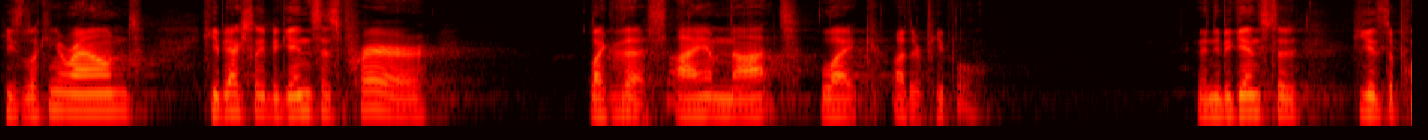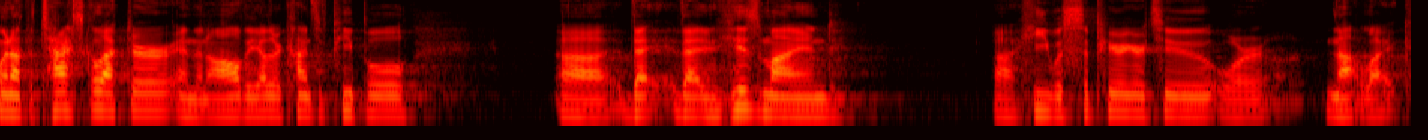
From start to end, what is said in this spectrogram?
He's looking around. He actually begins his prayer like this I am not like other people. And then he begins to, he begins to point out the tax collector and then all the other kinds of people uh, that, that in his mind uh, he was superior to or not like.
